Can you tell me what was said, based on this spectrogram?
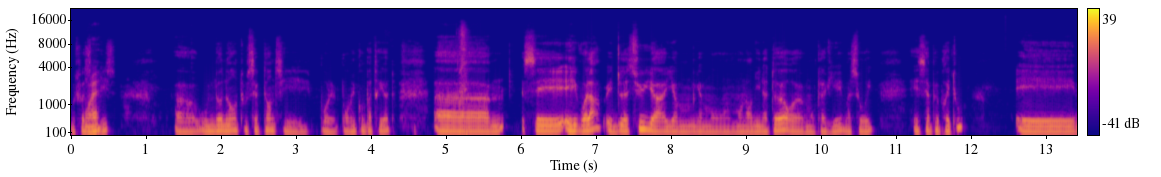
ou 70. Euh, ou 90 ou 70 si, pour, les- pour mes compatriotes. C'est et voilà. Et de là-dessus, il y a, y a, y a mon, mon ordinateur, mon clavier, ma souris, et c'est à peu près tout. Et,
